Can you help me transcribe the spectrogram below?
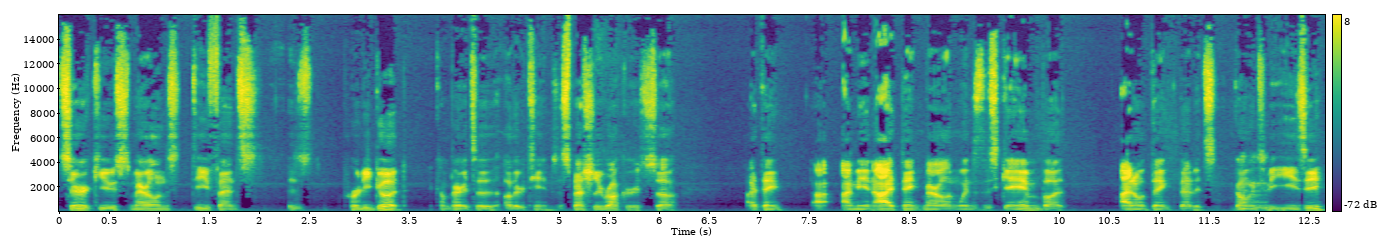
Syracuse, Maryland's defense is pretty good compared to other teams, especially Rutgers. So I think, I, I mean, I think Maryland wins this game, but I don't think that it's going to be easy.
